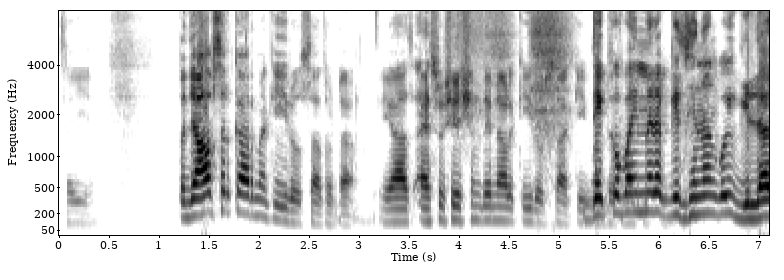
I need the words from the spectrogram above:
ਸਹੀ ਹੈ। ਪੰਜਾਬ ਸਰਕਾਰ ਨਾਲ ਕੀ ਰੋਸਾ ਤੁਹਾਡਾ? ਜਾਂ ਐਸੋਸੀਏਸ਼ਨ ਦੇ ਨਾਲ ਕੀ ਰੋਸਾ? ਕੀ ਦੇਖੋ ਕੀਤੀ? ਮੇਰਾ ਕਿਸੇ ਨਾਲ ਕੋਈ ਗਿੱਲਾ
